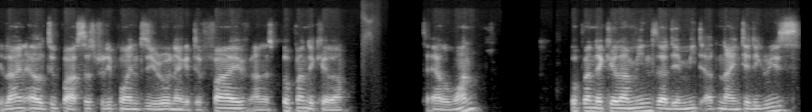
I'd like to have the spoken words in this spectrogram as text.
The line L2 passes through the point 0, negative 5 and is perpendicular to L1. Perpendicular means that they meet at 90 degrees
